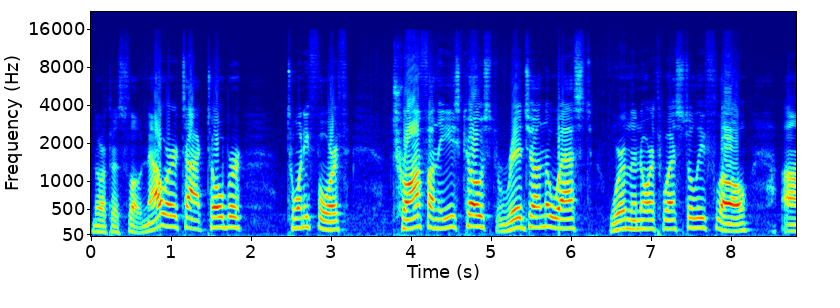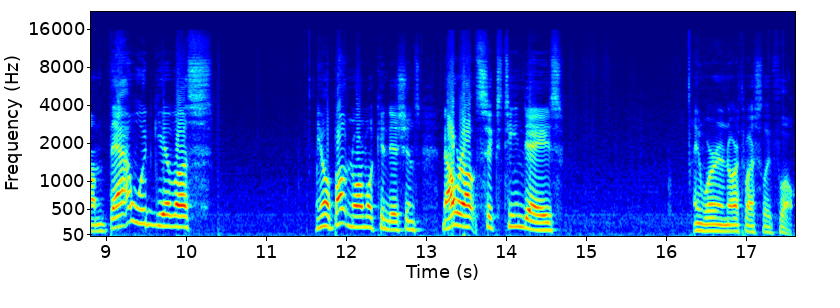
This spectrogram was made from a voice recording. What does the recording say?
northwest flow. Now we're to October 24th. Trough on the east coast, ridge on the west. We're in the northwesterly flow. Um, that would give us, you know, about normal conditions. Now we're out 16 days and we're in a northwesterly flow.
